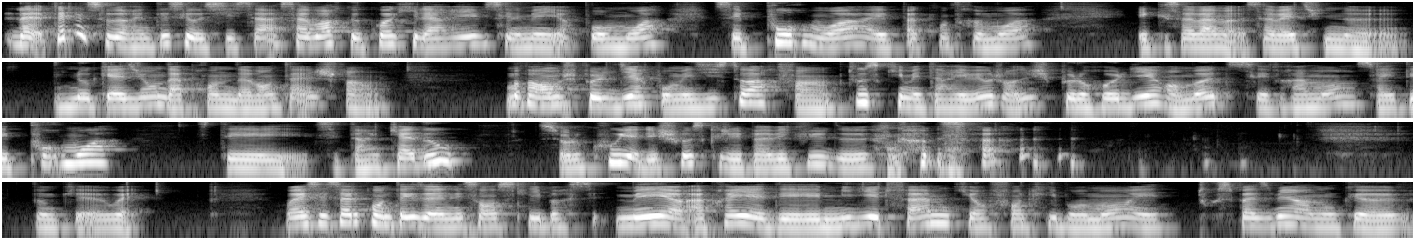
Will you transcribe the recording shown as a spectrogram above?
Peut-être la souveraineté, c'est aussi ça, savoir que quoi qu'il arrive, c'est le meilleur pour moi, c'est pour moi et pas contre moi, et que ça va, ça va être une une occasion d'apprendre davantage. Enfin, moi, par exemple, je peux le dire pour mes histoires. Enfin, tout ce qui m'est arrivé aujourd'hui, je peux le relire en mode, c'est vraiment, ça a été pour moi. C'était, c'était un cadeau. Sur le coup, il y a des choses que j'ai pas vécues de comme ça. Donc, euh, ouais. Ouais, c'est ça le contexte de la naissance libre. Mais euh, après, il y a des milliers de femmes qui enfantent librement et tout se passe bien. Donc, euh,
